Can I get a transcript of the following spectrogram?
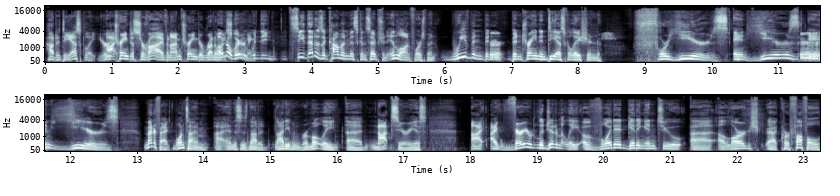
how to de-escalate. You're I- trained to survive, and I'm trained to run away Oh no, we're, screaming. we see that is a common misconception in law enforcement. We've been been, been trained in de-escalation for years and years and years. Matter of fact, one time, uh, and this is not a not even remotely uh, not serious. I, I very legitimately avoided getting into uh, a large uh, kerfuffle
